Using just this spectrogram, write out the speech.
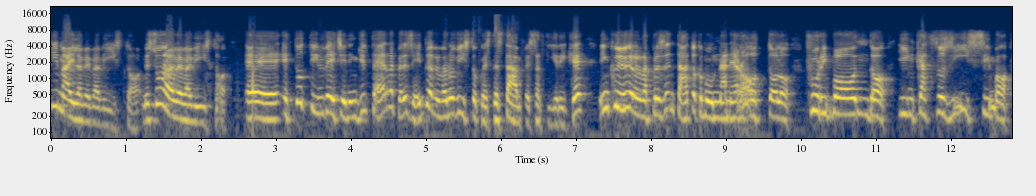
chi mai l'aveva visto? Nessuno l'aveva visto. Eh, e tutti invece in Inghilterra, per esempio, avevano visto queste stampe satiriche in cui lui era rappresentato come un nanerottolo, furibondo, incazzosissimo,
